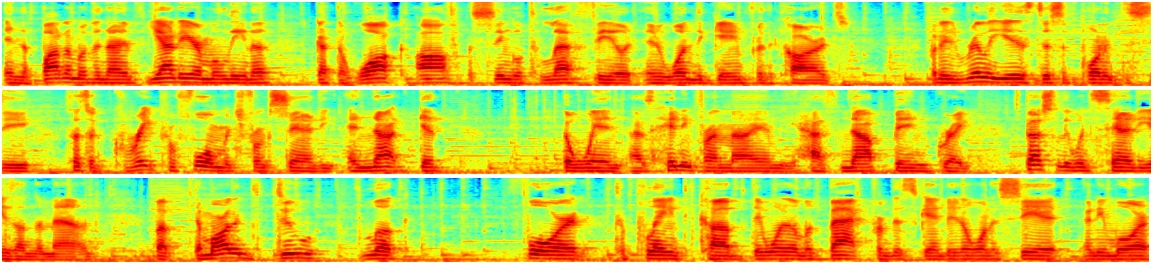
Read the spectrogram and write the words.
in the bottom of the ninth, Yadier Molina got the walk off a single to left field and won the game for the Cards. But it really is disappointing to see such a great performance from Sandy and not get the win as hitting from Miami has not been great, especially when Sandy is on the mound. But the Marlins do look forward to playing the Cubs. They want to look back from this game. They don't want to see it anymore.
